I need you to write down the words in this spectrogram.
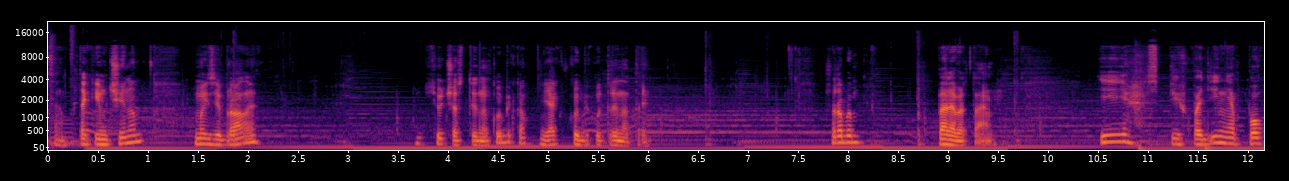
Все. Таким чином ми зібрали цю частину кубіка, як в кубіку 3 на 3 Що робимо? Перевертаємо. І співпадіння по,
